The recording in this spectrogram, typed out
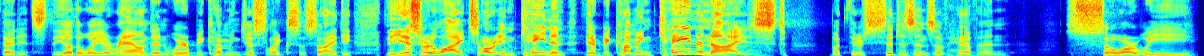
that it's the other way around and we're becoming just like society. The Israelites are in Canaan, they're becoming Canaanized, but they're citizens of heaven. So are we.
